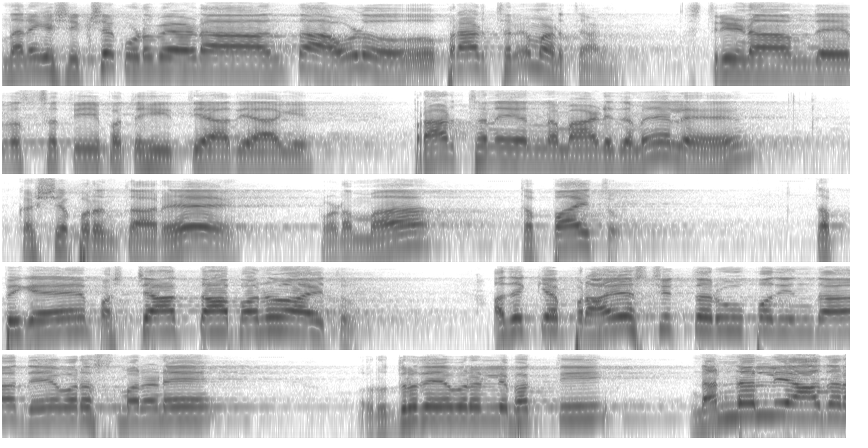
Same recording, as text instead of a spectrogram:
ನನಗೆ ಶಿಕ್ಷೆ ಕೊಡಬೇಡ ಅಂತ ಅವಳು ಪ್ರಾರ್ಥನೆ ಮಾಡ್ತಾಳೆ. ಸ್ತ್ರೀಣಾಂ ದೇವ ಸತೀಪತಿ ಇತ್ಯಾದಿಯಾಗಿ ಪ್ರಾರ್ಥನೆಯನ್ನು ಮಾಡಿದ ಮೇಲೆ ಕಶ್ಯಪರಂತಾರೆ ನೋಡಮ್ಮ, ತಪ್ಪಾಯಿತು. ತಪ್ಪಿಗೆ ಪಶ್ಚಾತ್ತಾಪನೂ ಆಯಿತು. ಅದಕ್ಕೆ ಪ್ರಾಯಶ್ಚಿತ್ತ ರೂಪದಿಂದ ದೇವರ ಸ್ಮರಣೆ, ರುದ್ರದೇವರಲ್ಲಿ ಭಕ್ತಿ, ನನ್ನಲ್ಲಿ ಆದರ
